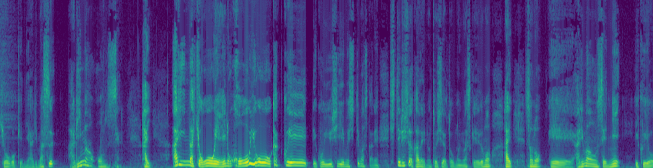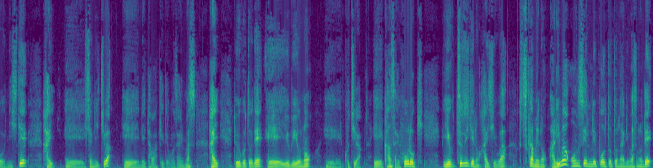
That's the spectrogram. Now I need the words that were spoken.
兵庫県にあります、有馬温泉。はい、有馬兵衛の紅葉かっこええってこういう CM 知ってますかね？知ってる人はかなりの年だと思いますけれども、はい、その、えー、有馬温泉に行くようにして、はい、えー、初日は、えー、寝たわけでございます。はい、ということで、えー、指輪のえー、こちら、えー、関西放浪記。続いての配信は2日目の有馬温泉レポートとなりますので、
